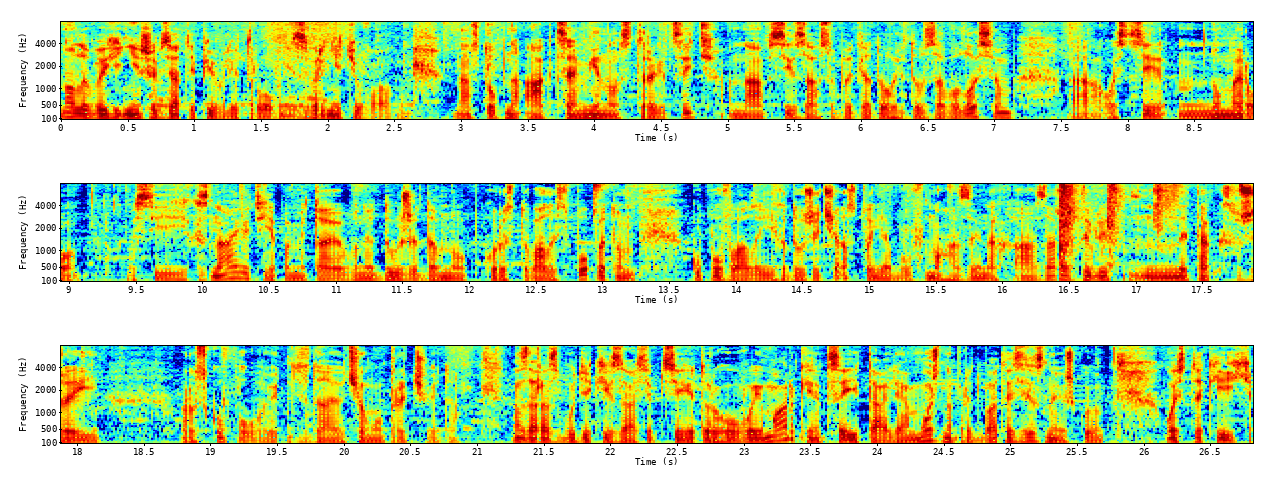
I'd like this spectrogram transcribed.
Ну але вигідніше взяти півлітровий. Зверніть увагу. Наступна акція мінус 30 на всі засоби для догляду за волоссям. Ось ці номеро. Ось їх знають. Я пам'ятаю, вони дуже давно користувались попитом, купували їх дуже часто. Я був в магазинах, а зараз дивлюсь, не так вже і розкуповують. Не знаю, чому причина. А зараз будь-який засіб цієї торгової марки, це Італія, можна придбати зі знижкою. Ось такий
